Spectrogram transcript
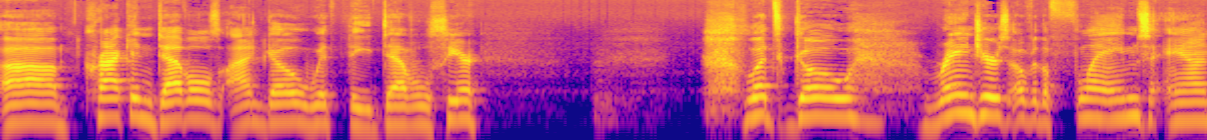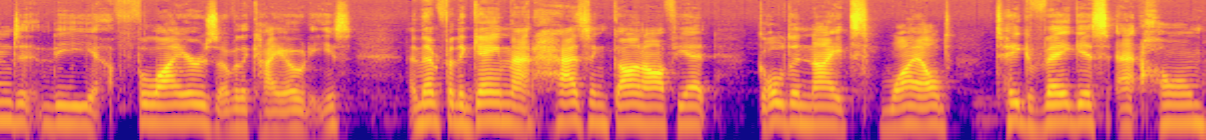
Uh, Kraken Devils. I'd go with the Devils here. Let's go Rangers over the Flames and the Flyers over the Coyotes. And then for the game that hasn't gone off yet, Golden Knights, Wild, take Vegas at home.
